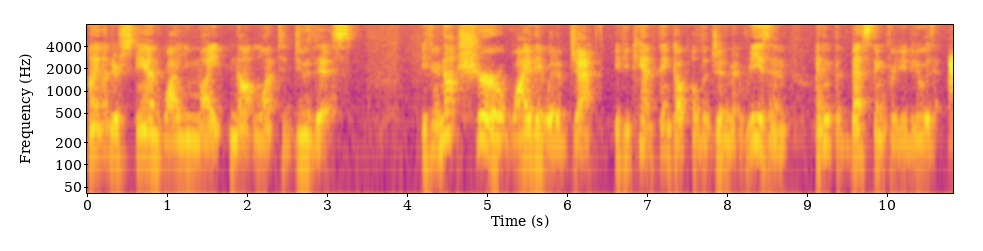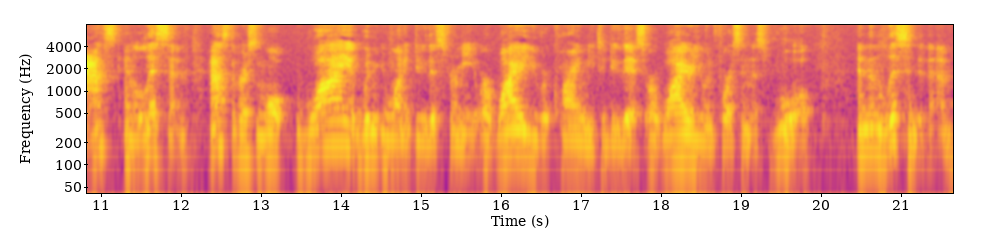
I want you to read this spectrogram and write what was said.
I understand why you might not want to do this. If you're not sure why they would object, if you can't think up a legitimate reason, I think the best thing for you to do is ask and listen. Ask the person, well, why wouldn't you want to do this for me? Or why are you requiring me to do this? Or why are you enforcing this rule? And then listen to them,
